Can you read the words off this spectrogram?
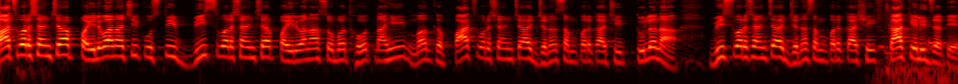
पाच वर्षांच्या पैलवानाची कुस्ती वीस वर्षांच्या पैलवानासोबत होत नाही. मग पाच वर्षांच्या जनसंपर्काची तुलना वीस वर्षांच्या जनसंपर्काशी का केली जाते?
